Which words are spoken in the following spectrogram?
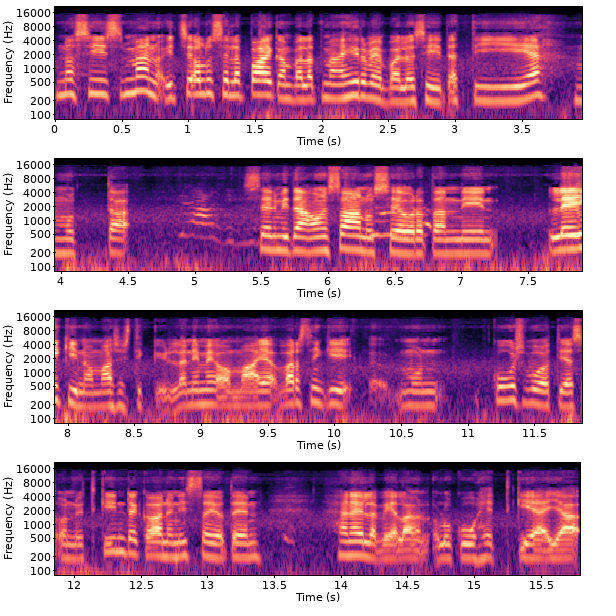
No siis mä en ole itse ollut siellä paikan päällä, että mä en hirveän paljon siitä tiedä, mutta sen mitä on saanut seurata, niin leikinomaisesti kyllä nimenomaan. Ja varsinkin mun kuusivuotias on nyt kindergartenissa, joten hänellä vielä on lukuhetkiä ja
